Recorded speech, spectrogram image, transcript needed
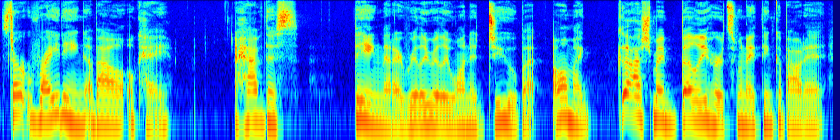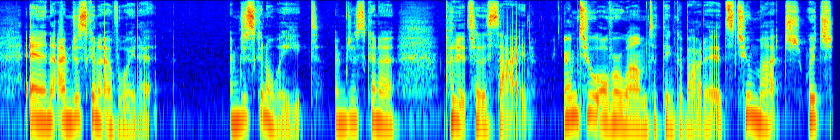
Start writing about, okay, I have this thing that I really, really want to do, but oh my gosh, my belly hurts when I think about it. And I'm just going to avoid it. I'm just going to wait. I'm just going to put it to the side. I'm too overwhelmed to think about it. It's too much, which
